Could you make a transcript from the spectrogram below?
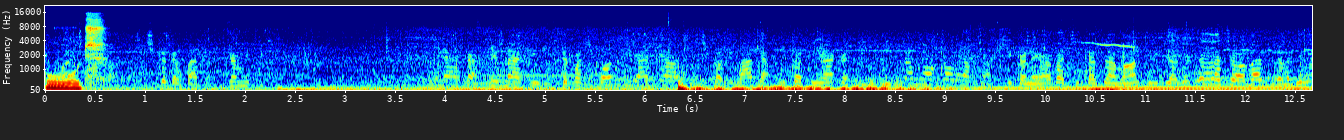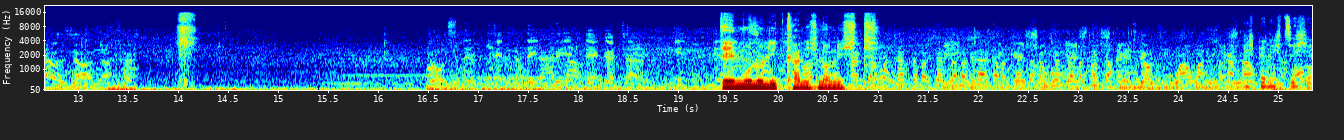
Gut. Den Monolith kann ich noch nicht. Ich bin nicht sicher.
